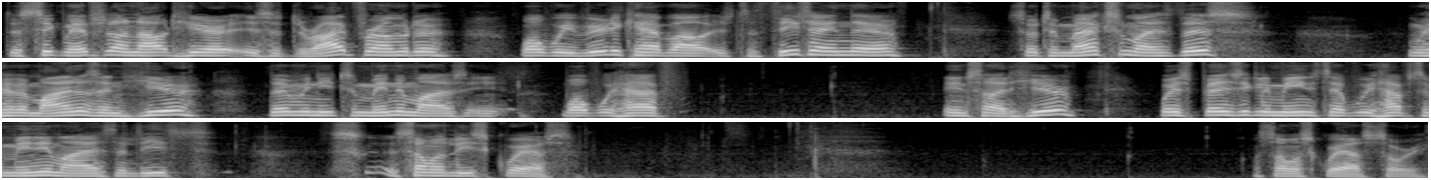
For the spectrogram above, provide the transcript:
the sigma epsilon out here is a derived parameter. What we really care about is the theta in there. So to maximize this, we have a minus in here. Then we need to minimize what we have inside here, which basically means that we have to minimize the least sum of least squares. Sum of squares, sorry.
